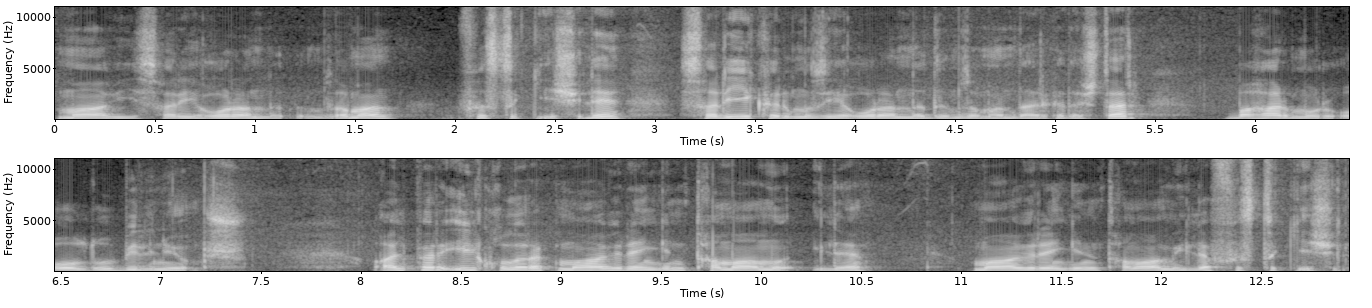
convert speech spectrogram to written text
maviyi sarıya oranladığım zaman fıstık yeşili, sarıyı kırmızıya oranladığım zaman da arkadaşlar bahar moru olduğu biliniyormuş. Alper ilk olarak mavi rengin tamamı ile mavi renginin tamamı ile fıstık yeşili.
